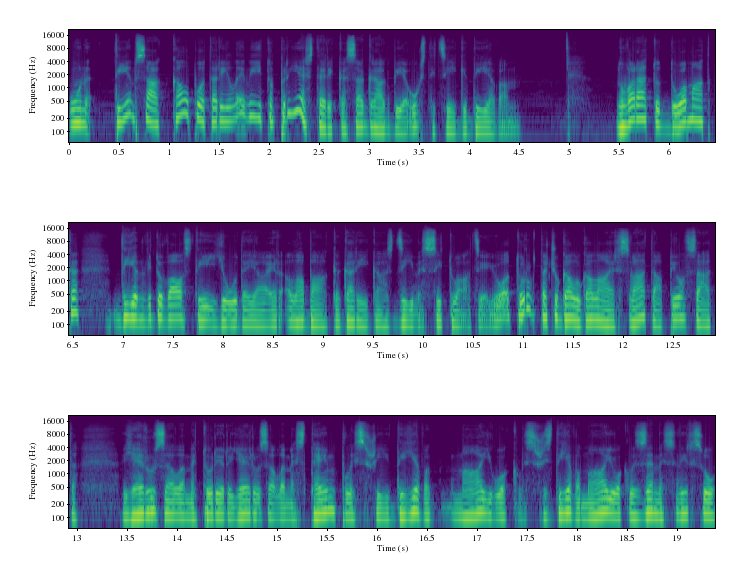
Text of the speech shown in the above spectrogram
un tiem sāk kalpot arī levītu priesteri, kas agrāk bija uzticīgi dievam. Nu varētu domāt, ka dienvidu valstī Jūdejā ir labāka garīgās dzīves situācija, jo tur taču galu galā ir svētā pilsēta Jeruzaleme, tur ir Jeruzalemes templis, šī dieva mājoklis, šis dieva mājoklis zemes virsū,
